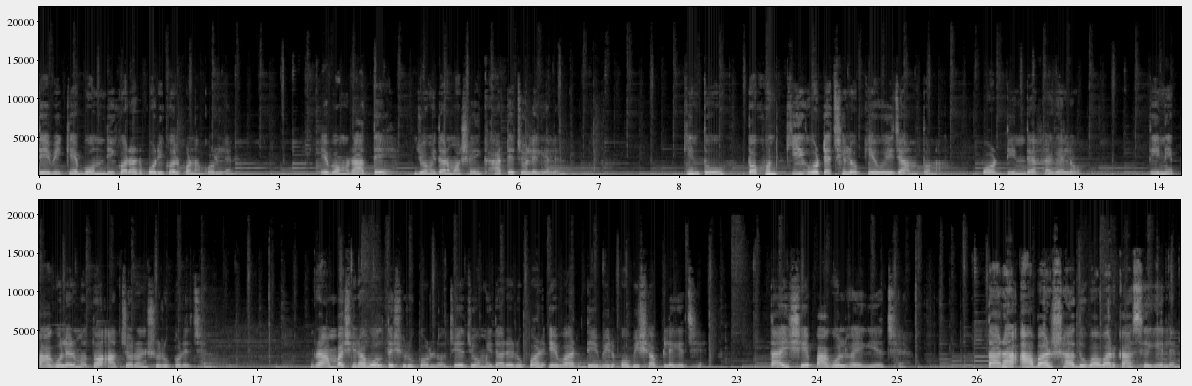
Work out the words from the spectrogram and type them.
দেবীকে বন্দি করার পরিকল্পনা করলেন এবং রাতে জমিদার মশাই ঘাটে চলে গেলেন। কিন্তু তখন কি ঘটেছিল কেউই জানতো না। পরদিন দেখা গেল, তিনি পাগলের মতো আচরণ শুরু করেছেন। গ্রামবাসীরা বলতে শুরু করল যে, জমিদারের উপর এবার দেবীর অভিশাপ লেগেছে। তাই সে পাগল হয়ে গিয়েছে। তারা আবার সাধু বাবার কাছে গেলেন।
